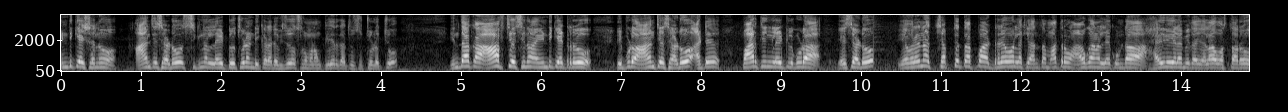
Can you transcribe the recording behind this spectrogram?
ఇండికేషన్ ఆన్ చేశాడు సిగ్నల్ లైట్ చూడండి ఇక్కడ విజువల్స్లో మనం క్లియర్గా చూసి చూడొచ్చు ఇందాక ఆఫ్ చేసిన ఇండికేటరు ఇప్పుడు ఆన్ చేశాడు అంటే పార్కింగ్ లైట్లు కూడా వేశాడు ఎవరైనా చెప్తే తప్ప డ్రైవర్లకి అంత మాత్రం అవగాహన లేకుండా హైవేల మీద ఎలా వస్తారో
